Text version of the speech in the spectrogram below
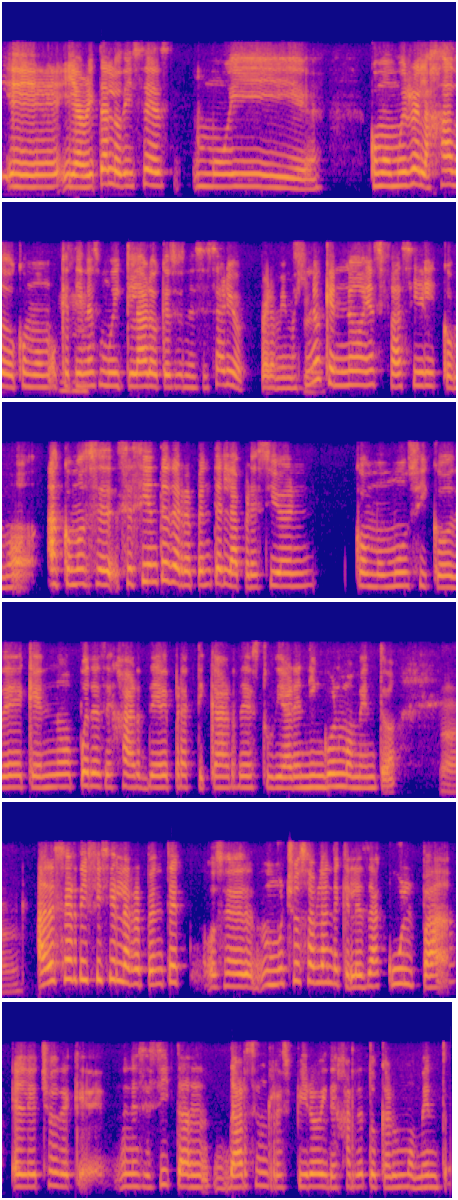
Eh, y ahorita lo dices muy, como muy relajado, como que tienes muy claro que eso es necesario, pero me imagino que no es fácil como, a como se, se siente de repente la presión como músico de que no puedes dejar de practicar, de estudiar en ningún momento, ha de ser difícil de repente, o sea, muchos hablan de que les da culpa el hecho de que necesitan darse un respiro y dejar de tocar un momento.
